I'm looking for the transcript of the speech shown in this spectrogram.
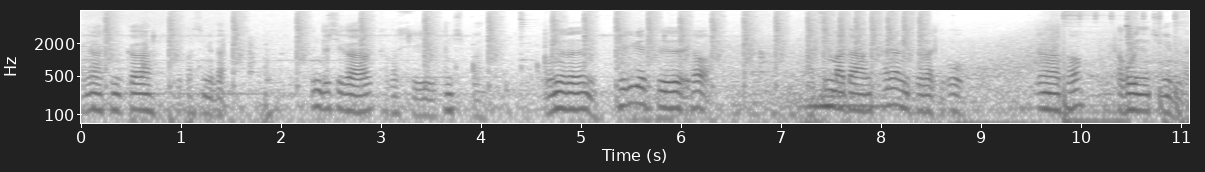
안녕하십니까. 반갑습니다. 현재 시각 5시 30분. 오늘은 KBS에서 아침마당 촬영이 있어가지고 일어나서 가고 있는 중입니다.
